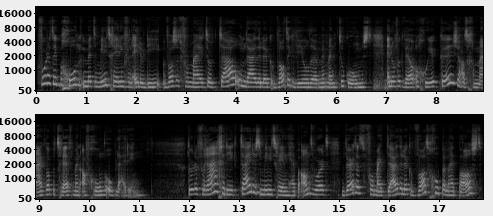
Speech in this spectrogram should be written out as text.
Voordat ik begon met de mini-training van Elodie, was het voor mij totaal onduidelijk wat ik wilde met mijn toekomst en of ik wel een goede keuze had gemaakt wat betreft mijn afgeronde opleiding. Door de vragen die ik tijdens de mini-training heb beantwoord, werd het voor mij duidelijk wat goed bij mij past,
